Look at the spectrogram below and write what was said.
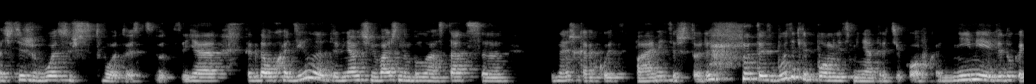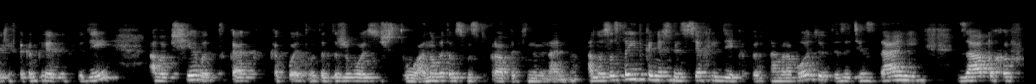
почти живое существо. То есть вот я, когда уходила, для меня очень важно было остаться знаешь, какой-то памяти, что ли. ну, то есть будет ли помнить меня Третьяковка, не имея в виду каких-то конкретных людей, а вообще вот как какое-то вот это живое существо. Оно в этом смысле, правда, феноменально. Оно состоит, конечно, из всех людей, которые там работают, из этих зданий, запахов,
